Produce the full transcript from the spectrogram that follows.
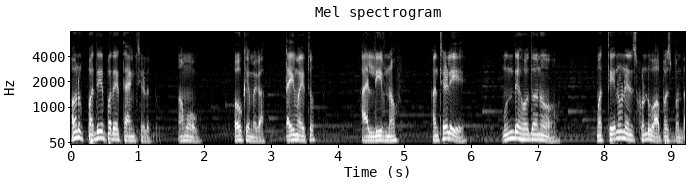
ಅವನಿಗೆ ಪದೇ ಪದೇ ಥ್ಯಾಂಕ್ಸ್ ಹೇಳಿದ್ನು ಅಮೋಗ್ ಓಕೆ ಮೇಘ ಟೈಮ್ ಆಯಿತು. ಐ ಲೀವ್ ನೌ ಅಂಥೇಳಿ ಮುಂದೆ ಹೋದವನು ಮತ್ತೇನೋ ನೆನೆಸ್ಕೊಂಡು ವಾಪಸ್ ಬಂದ.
